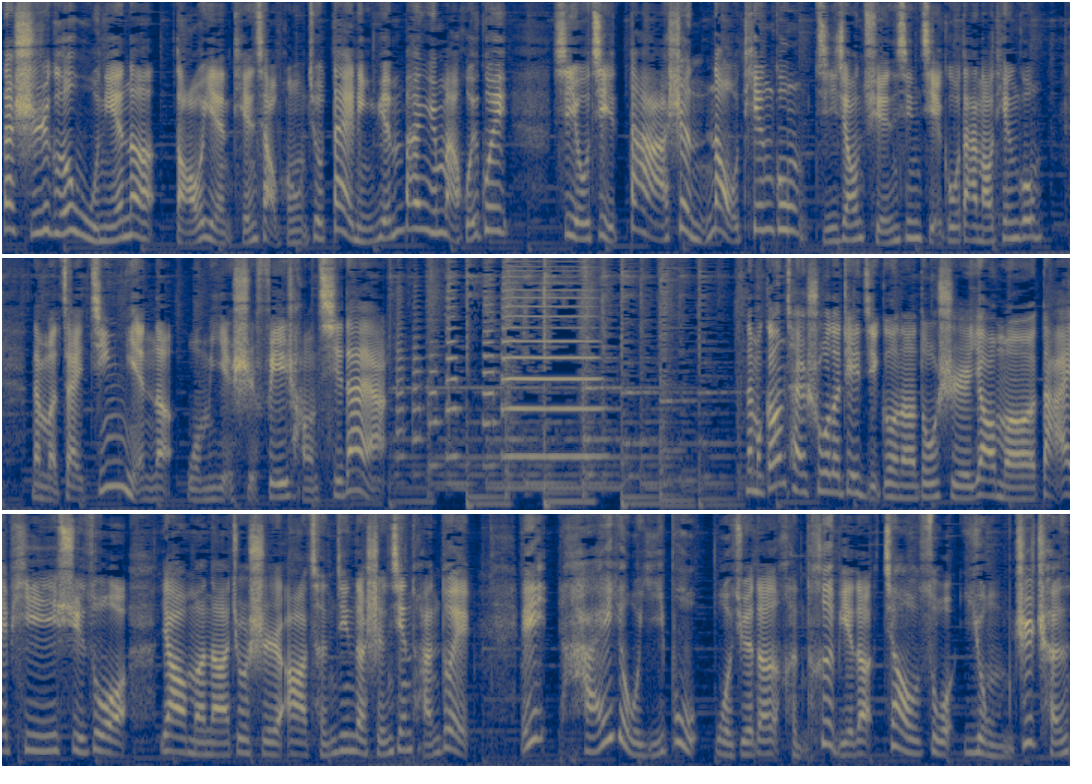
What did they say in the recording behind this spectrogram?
那时隔五年呢，导演田晓鹏就带领原班人马回归，《西游记》大圣闹天宫即将全新解构大闹天宫。那么在今年呢，我们也是非常期待啊。那么刚才说的这几个呢，都是要么大 IP 续作，要么呢就是啊曾经的神仙团队。哎，还有一部我觉得很特别的，叫做《勇之城》。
